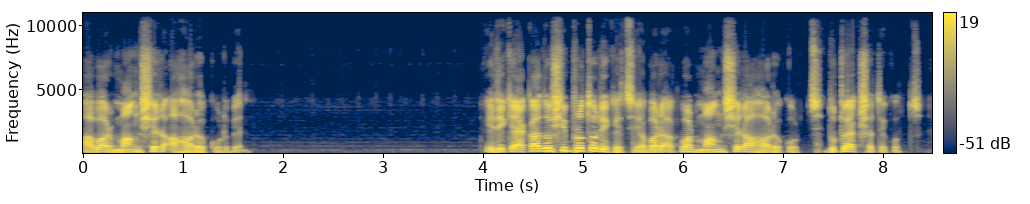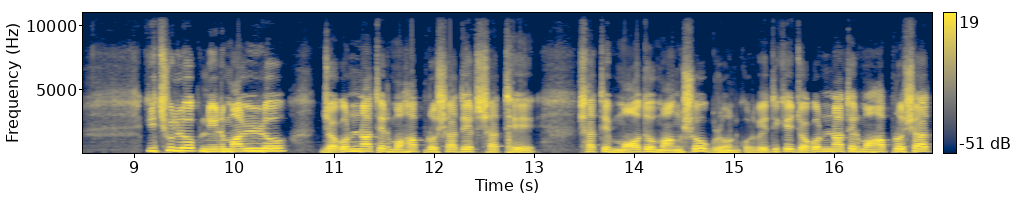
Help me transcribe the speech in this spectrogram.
আবার মাংসের আহারও করবেন। এদিকে একাদশী ব্রত রেখেছে, আবার একবার মাংসের আহারও করছে, দুটো একসাথে করছে। কিছু লোক নির্মাল্য জগন্নাথের মহাপ্রসাদের সাথে সাথে মদ ও মাংসও গ্রহণ করবে। এদিকে জগন্নাথের মহাপ্রসাদ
